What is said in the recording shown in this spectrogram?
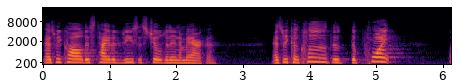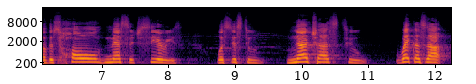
as we call this title, Jesus Children in America, as we conclude, the, the point of this whole message series was just to nudge us, to wake us up,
